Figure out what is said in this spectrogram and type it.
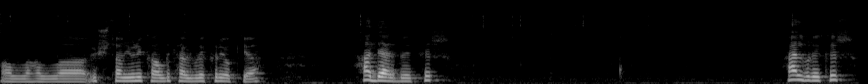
Allah Allah. 3 tane unique aldık. Hellbreaker yok ya. Hadi Hellbreaker. Hellbreaker.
